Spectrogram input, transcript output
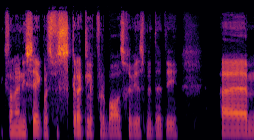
ek sal nou nie sê ek was verskriklik verbaas geweest met dit nie. Ehm um,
